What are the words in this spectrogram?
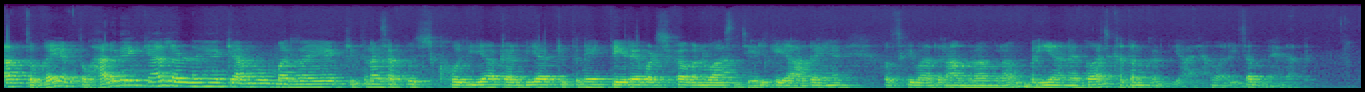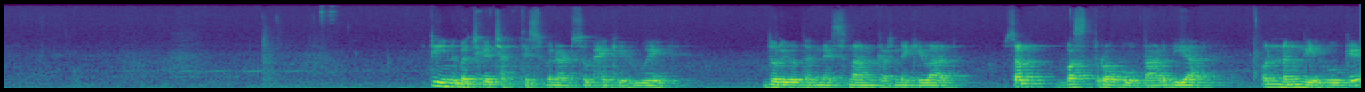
अब तो गए, अब तो हार गए। क्या लड़ रहे हैं? क्या वो मर रहे हैं? कितना सब कुछ खो दिया, कर दिया? कितने तेरह वर्ष का वनवास झेल के आ गए हैं। उसके बाद राम राम राम, भैया ने तो आज खत्म कर दिया आज हमारी सब मेहनत। तीन बज के छत्तीस मिनट सुबह के हुए। दुर्योधन ने स्नान करने के बाद सब वस्त्रों को उतार दिया और नंगे होके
